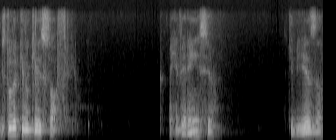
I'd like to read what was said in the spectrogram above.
de tudo aquilo que ele sofre a reverência, tibieza,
